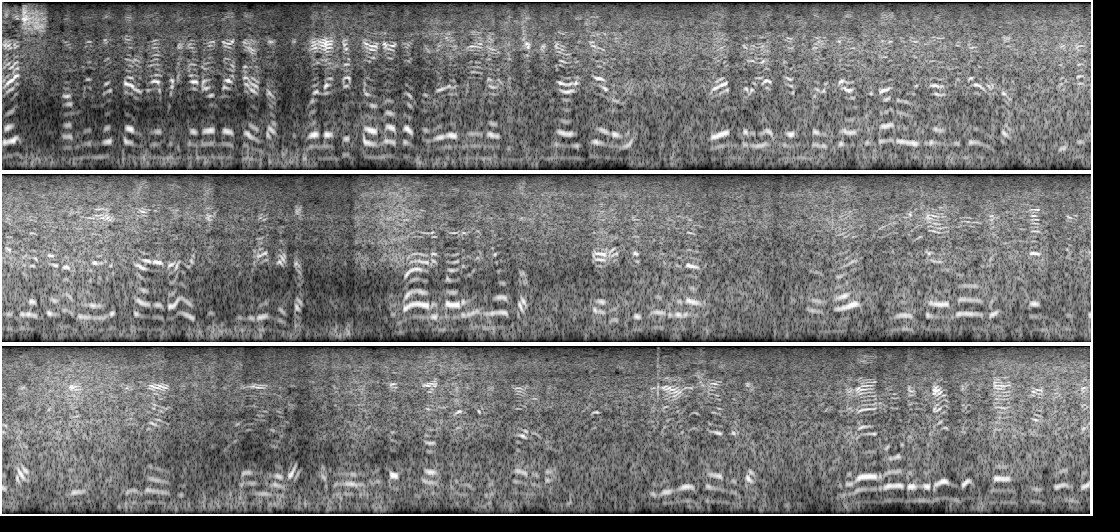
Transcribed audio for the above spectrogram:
ഗൈസ് നമ്മ ഇന്ന് തെരഞ്ഞെടുപ്പ് പിടിക്കേണ്ടി വന്നേക്കെ വേണ്ട നമുക്ക് വല്ലതും കിട്ടുമോ നോക്കാം. നമ്മൾ മെയിനായിട്ട് ചിക്കിങ് ആണ് ചെയ്യണത്. എൺപത് എൺപത് ഗ്രാം ഉണ്ട് അറുപത് ഗ്രാമിന്റെ ഉണ്ട് കേട്ടോ ഇത് ലിറ്റി ബുള്ളറ്റ് ആണ് അതുപോലെ ലുക്കാനട ഒരു ചിക്കൻ കൂടി ഉണ്ട് കേട്ടോ മാറി മാറി റിഞ്ഞ് നോക്കാം. ശരീരത്തിൽ കൂടുതലാണ്. നമ്മൾ യൂസ് ചെയ്യുന്ന റോഡ് പെൻസിൽ കിട്ടാം ഡിസൈൻ ഡൈവട അതുപോലെ തന്നെ സബ്കാസ്റ്റ് ലുക്കാനട ഇത് യൂസ് ചെയ്യണ്ട കേട്ടോ പിന്നെ വേറെ റോഡും കൂടി ഉണ്ട് നയൻ ഫീറ്റും ഉണ്ട്.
